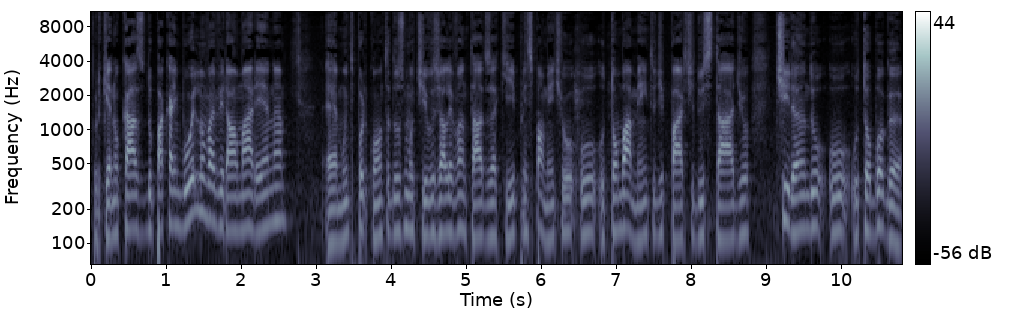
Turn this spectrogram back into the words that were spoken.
porque no caso do Pacaembu ele não vai virar uma arena é, muito por conta dos motivos já levantados aqui, principalmente o, o, o tombamento de parte do estádio, tirando o, o tobogã.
